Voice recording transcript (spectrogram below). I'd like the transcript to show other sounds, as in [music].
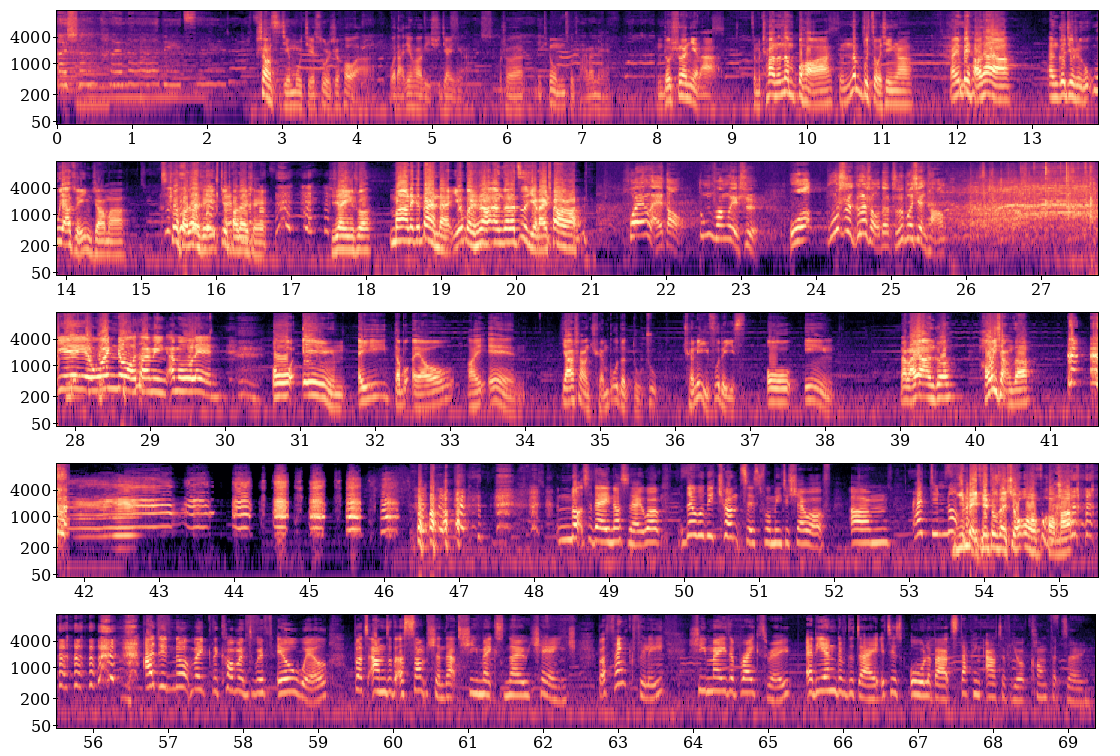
爱了、上次节目结束了之后啊，我打电话给徐佳莹啊，我说你听我们吐槽了没？我们都说你了，怎么唱的那么不好啊？怎么那么不走心啊？欢迎被淘汰啊？安哥就是个乌鸦嘴，你知道吗？说淘汰谁就淘汰谁。[laughs] 徐佳莹说：“妈了个蛋蛋，有本事让安哥他自己来唱啊！”欢迎来到东方卫视《我不是歌手》的直播现场。yeah, why not? I mean, I'm all in. All in, A W L I [laughs] Not today, not today. Well, there will be chances for me to show off. Um, I do not. 你每天都在 show off 好吗？did not make the comment with ill will, but under the assumption that she makes no change. But thankfully, she made a breakthrough. At the end of the day, it is all about stepping out of your comfort zone.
